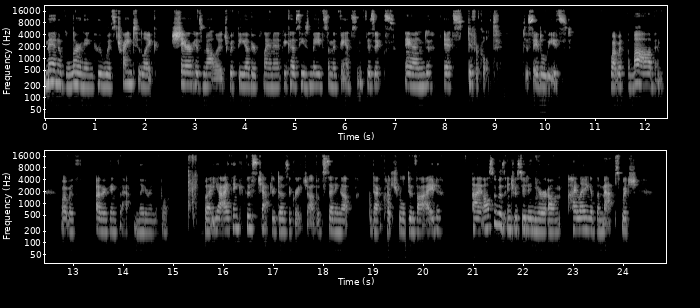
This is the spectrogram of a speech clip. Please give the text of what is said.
man of learning who was trying to like share his knowledge with the other planet because he's made some advance in physics and it's difficult to say the least. What with the mob and what with other things that happen later in the book. But yeah, I think this chapter does a great job of setting up that cultural divide. I also was interested in your um, highlighting of the maps, which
